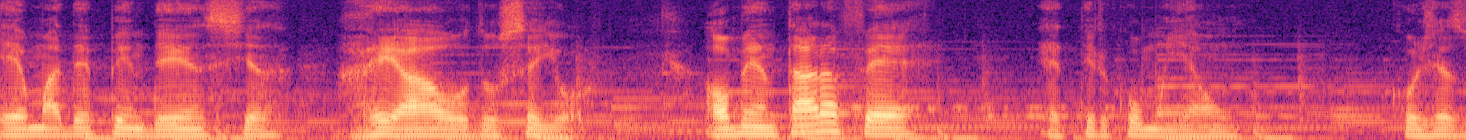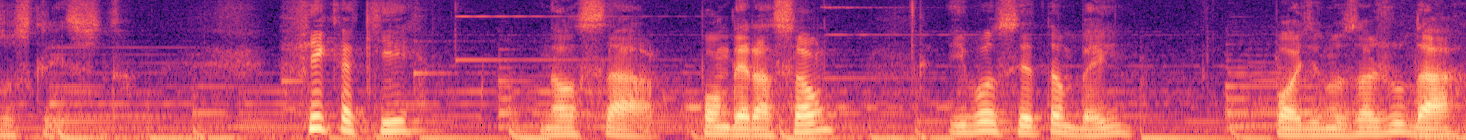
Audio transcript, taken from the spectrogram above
é uma dependência real do Senhor. Aumentar a fé é ter comunhão com Jesus Cristo. Fica aqui nossa ponderação e você também pode nos ajudar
